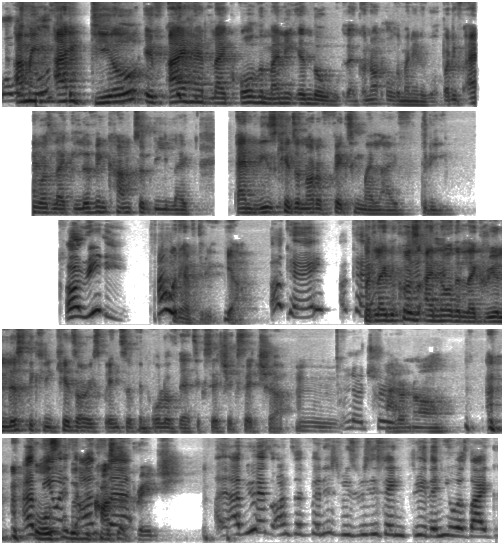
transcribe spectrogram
What I mean, yours? ideal if I had like all the money in the like, not all the money in the world, but if I was like living comfortably, like, and these kids are not affecting my life, three. oh, really? I would have three, yeah. Okay, okay. But like because I know that like realistically kids are expensive and all of that, etc., etc. Mm, No, true. I don't know. Have we'll you see his when we cross answer- that bridge. Have you his answer finished? He was busy saying three. Then he was like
